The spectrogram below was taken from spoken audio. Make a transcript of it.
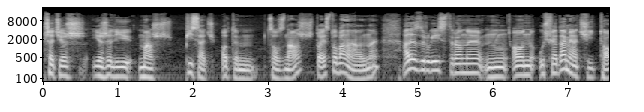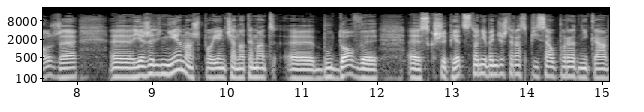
przecież jeżeli masz pisać o tym, co znasz, to jest to banalne, ale z drugiej strony mm, on uświadamia ci to, że e, jeżeli nie masz pojęcia na temat budowy skrzypiec, to nie będziesz teraz pisał poradnika,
